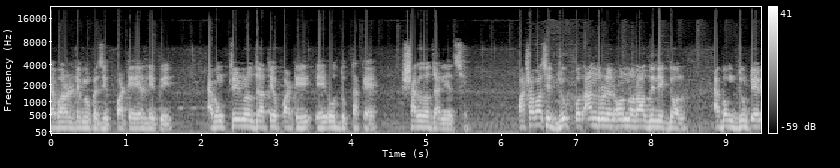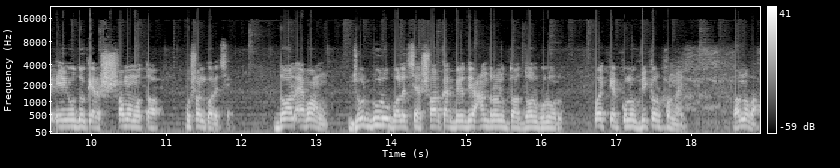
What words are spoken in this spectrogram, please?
রেবারেল ডেমোক্রেসি পার্টি এলডিপি এবং তৃণমূল জাতীয় পার্টি এই উদ্যোগটাকে স্বাগত জানিয়েছে। পাশাপাশি যুগপথ আন্দোলনের অন্য রাজনৈতিক দল এবং জোটের এই উদ্যোগের সমমত পোষণ করেছে। দল এবং জোটগুলো বলেছে সরকার বিরোধী আন্দোলনরত দলগুলোর ঐক্যের কোনো বিকল্প নাই। ধন্যবাদ।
